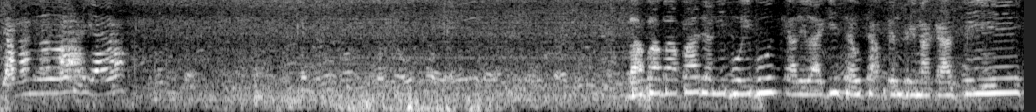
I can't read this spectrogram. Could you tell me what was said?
Jangan lelah ya. Bapak-bapak dan ibu-ibu sekali lagi saya ucapkan terima kasih.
